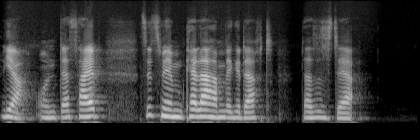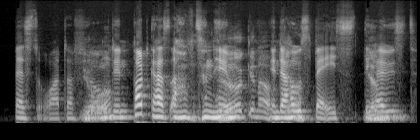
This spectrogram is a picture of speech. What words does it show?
Ja, und deshalb sitzen wir im Keller, haben wir gedacht, das ist der beste Ort dafür, Ja. um den Podcast aufzunehmen. Ja, genau, In der genau. Hostbase, die Ja. Host.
